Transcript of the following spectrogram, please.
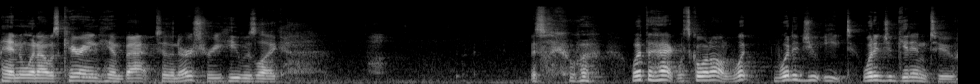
and when I was carrying him back to the nursery, he was like, "It's like what, what the heck? What's going on? What what did you eat? What did you get into?"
